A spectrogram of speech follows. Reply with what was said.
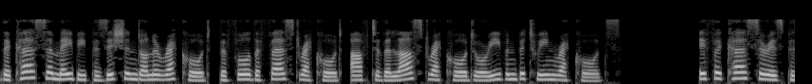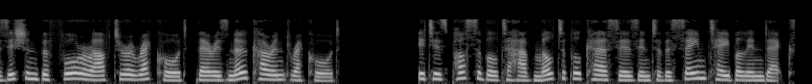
The cursor may be positioned on a record, before the first record, after the last record or even between records. If a cursor is positioned before or after a record, there is no current record. It is possible to have multiple cursors into the same table index.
